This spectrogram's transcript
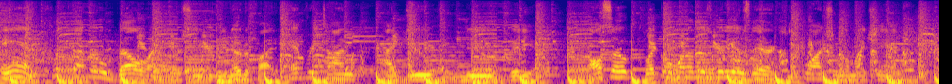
and click that little bell right there so you can be notified every time I do a new video. Also click on one of those videos there. Keep watching on my channel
